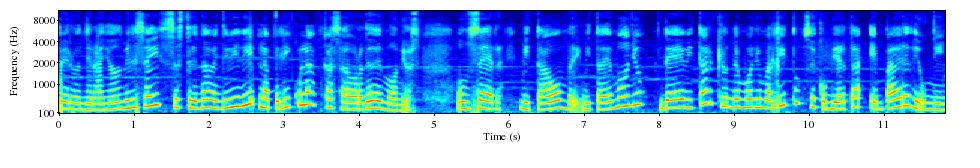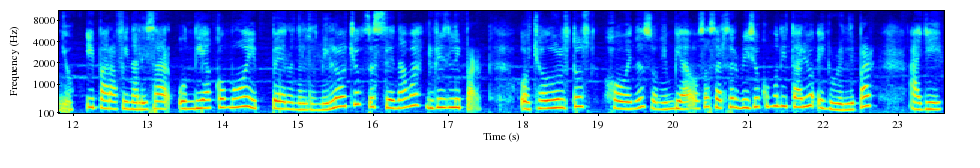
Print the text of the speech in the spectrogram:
pero en el año 2006, se estrenaba en DVD la película Cazador de Demonios. Un ser mitad hombre, mitad demonio, debe evitar que un demonio maldito se convierta en padre de un niño. Y para finalizar, un día como hoy, pero en el 2008, se estrenaba Grizzly Park. Ocho adultos jóvenes son enviados a hacer servicio comunitario en Grizzly Park. Allí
